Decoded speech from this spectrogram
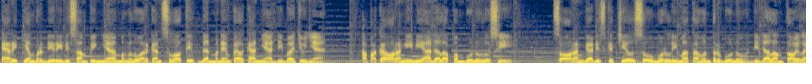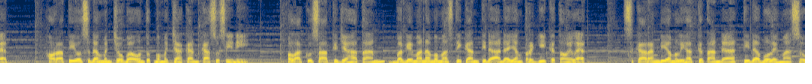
Eric yang berdiri di sampingnya mengeluarkan selotip dan menempelkannya di bajunya. Apakah orang ini adalah pembunuh Lucy? Seorang gadis kecil seumur lima tahun terbunuh di dalam toilet. Horatio sedang mencoba untuk memecahkan kasus ini. Pelaku saat kejahatan, bagaimana memastikan tidak ada yang pergi ke toilet. Sekarang dia melihat ke tanda, tidak boleh masuk.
